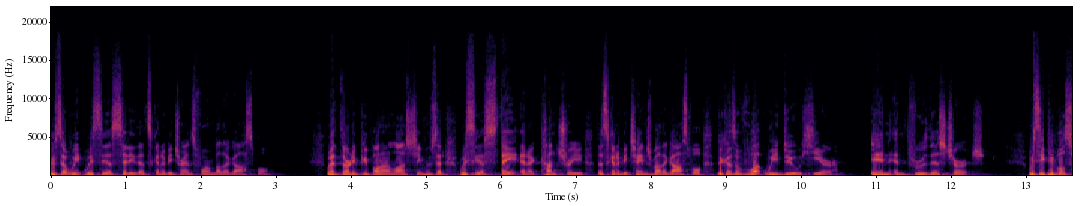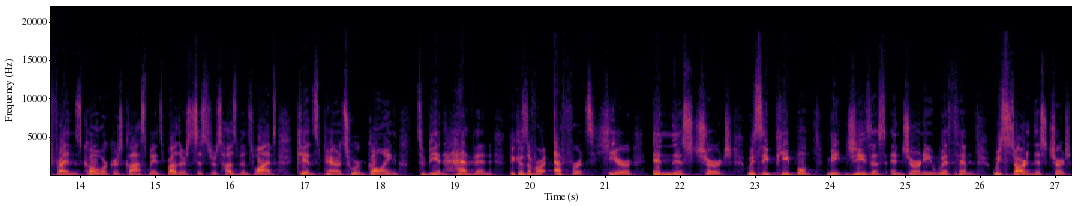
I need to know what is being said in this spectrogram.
who said, we, we see a city that's going to be transformed by the gospel. We had 30 people on our launch team who said, We see a state and a country that's going to be changed by the gospel because of what we do here in and through this church. We see people's friends, coworkers, classmates, brothers, sisters, husbands, wives, kids, parents who are going to be in heaven because of our efforts here in this church. We see people meet Jesus and journey with him. We started this church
